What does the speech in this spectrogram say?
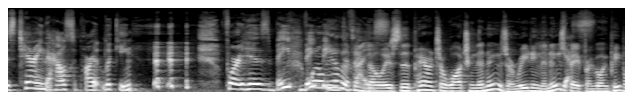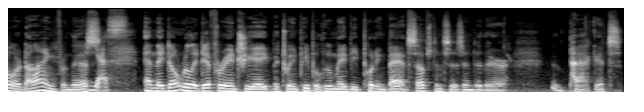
is tearing the house apart looking for his vaping well, the other device thing though is the parents are watching the news and reading the newspaper Yes. and going, "People are dying from this." Yes. and they don't really differentiate between people who may be putting bad substances into their packets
